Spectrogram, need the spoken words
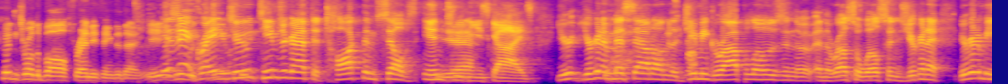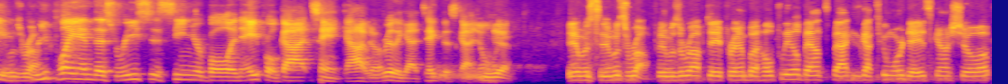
couldn't throw the ball for anything today. He- Isn't he it great he- too? Teams are gonna have to talk themselves into Yeah. these guys. You're you're gonna miss out on the Jimmy Garoppolos and the and the Russell Wilsons. You're gonna you're gonna be It was rough. replaying this Reese's Senior Bowl in April. God saying, God, we really got to take this guy. Don't we? Yeah. It was it was rough. It was a rough day for him, but hopefully he'll bounce back. He's got two more days to kind of show up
